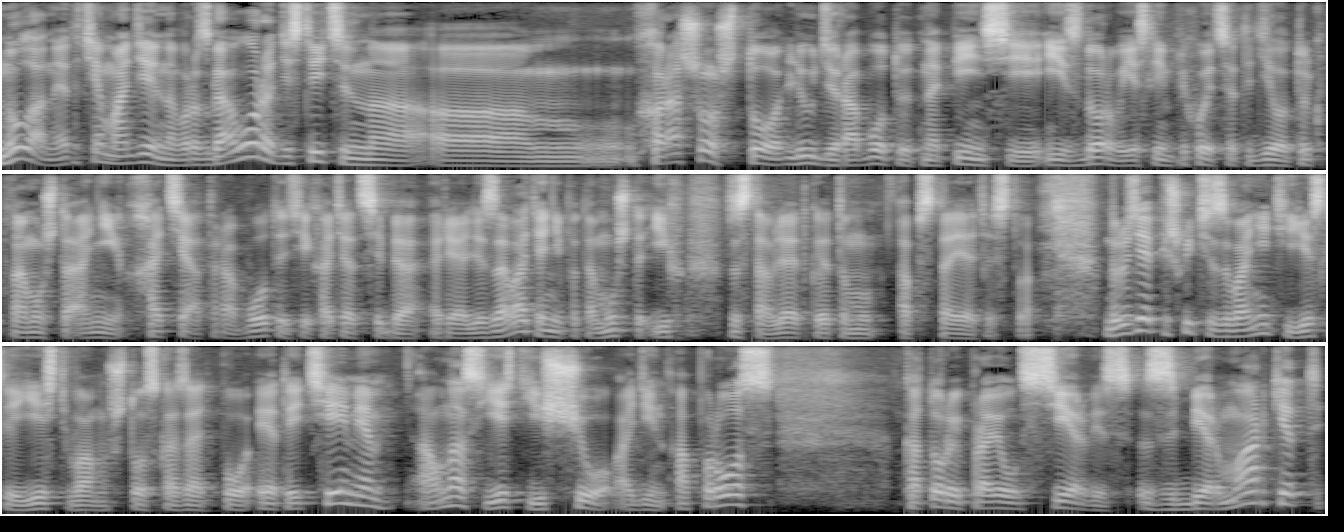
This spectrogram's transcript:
Ну ладно, это тема отдельного разговора. Действительно, хорошо, что люди работают на пенсии, и здорово, если им приходится это делать только потому, что они хотят работать и хотят себя реализовать, а не потому, что их заставляют к этому обстоятельства. Друзья, пишите, звоните, если есть вам что сказать по этой теме. А у нас есть еще один опрос который провел сервис Сбермаркет,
